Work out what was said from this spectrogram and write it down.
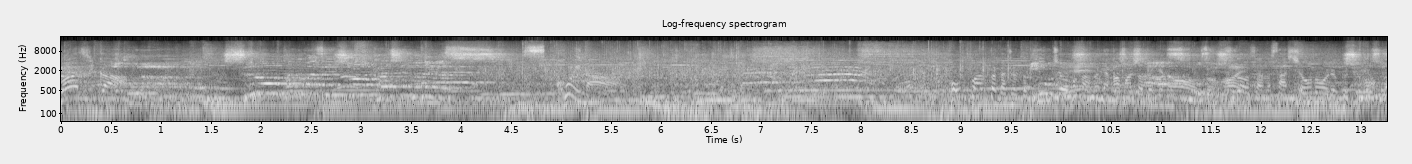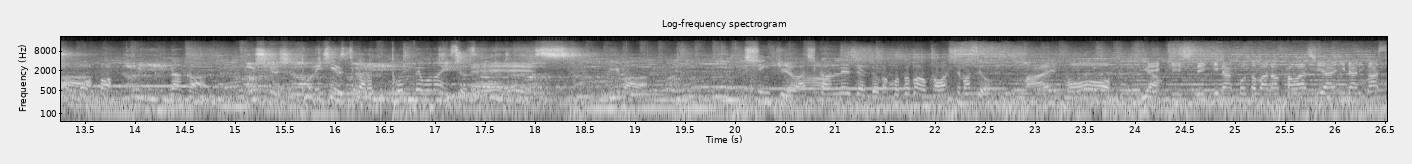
マジか。須藤拓磨選手の勝ちでございます。すごいな。本番とかちょっと緊張感が高まった時の須藤さんの殺傷能力っていうかなんか取り切る力ってとんでもないんですよね。今新旧足換レジェンドが言葉を交わしてますよ。はいもう歴史的な言葉の交わし合いになります。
